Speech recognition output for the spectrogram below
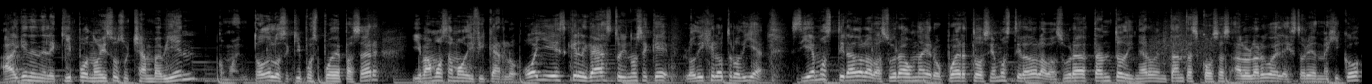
alguien en el equipo no hizo su chamba bien, como en todos los equipos puede pasar, y vamos a modificarlo. Oye, es que el gasto y no sé qué, lo dije el otro día, si hemos tirado a la basura a un aeropuerto, si hemos tirado a la basura tanto dinero en tantas cosas a lo largo de la historia en México,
